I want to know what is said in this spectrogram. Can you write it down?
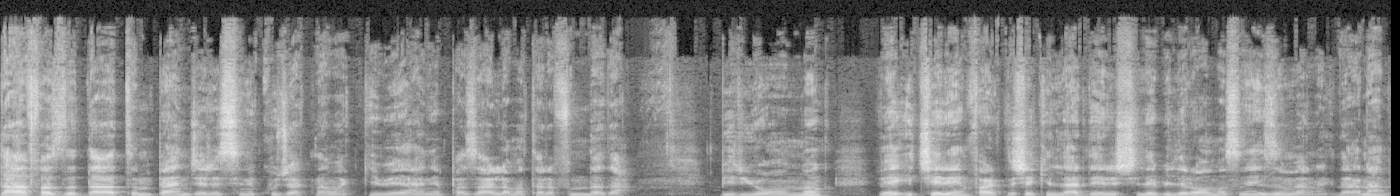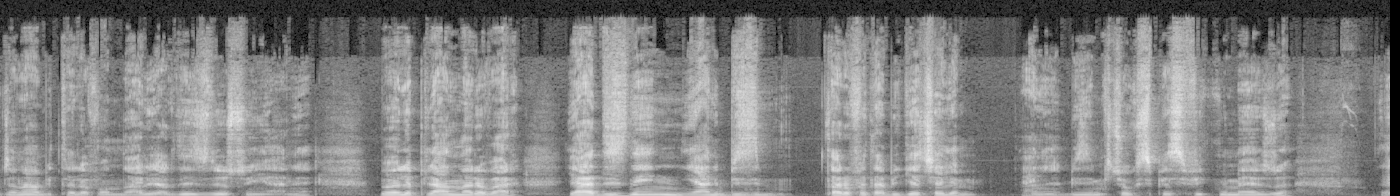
Daha fazla dağıtım penceresini kucaklamak gibi hani pazarlama tarafında da bir yoğunluk ve içeriğin farklı şekillerde erişilebilir olmasına izin vermek. Daha ne yapacaksın abi telefonda her yerde izliyorsun yani. Böyle planları var. Ya Disney'in yani bizim tarafı tabii geçelim. Yani bizimki çok spesifik bir mevzu. Ee,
